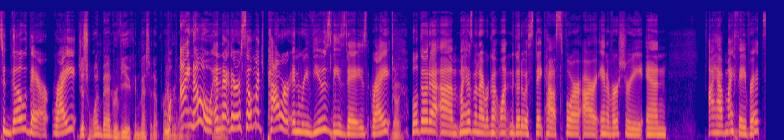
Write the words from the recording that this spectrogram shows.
to go there, right? Just one bad review can mess it up for well, everybody. I know. And there, there is so much power in reviews these days, right? Oh, We'll go to, um, my husband and I were wanting to go to a steakhouse for our anniversary. And I have my favorites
